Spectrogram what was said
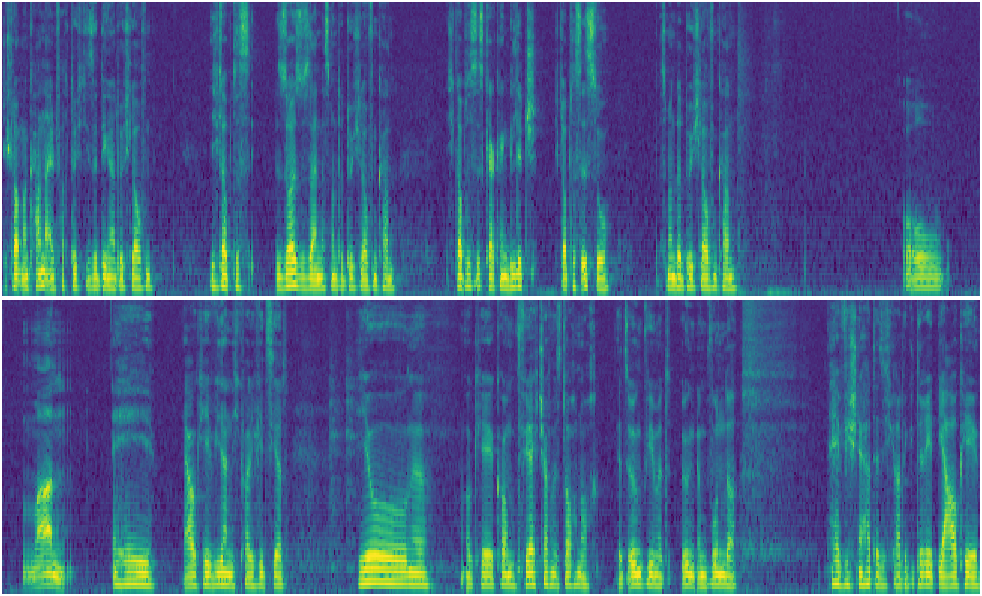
Ich glaube, man kann einfach durch diese Dinger durchlaufen. Ich glaube, das soll so sein, dass man da durchlaufen kann. Ich glaube, das ist gar kein Glitch. Ich glaube, das ist so, dass man da durchlaufen kann. Oh, Mann. Hey. Ja, okay, wieder nicht qualifiziert. Junge. Okay, komm, vielleicht schaffen wir es doch noch. Jetzt irgendwie mit irgendeinem Wunder. Hä, wie schnell hat er sich gerade gedreht? Ja, okay.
